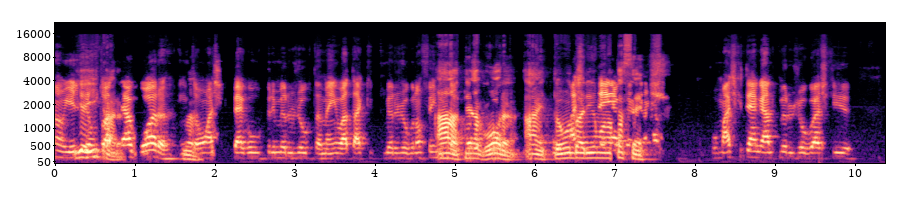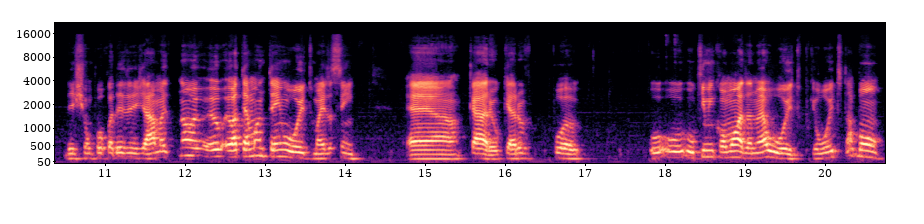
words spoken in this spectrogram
Não, e ele e perguntou aí, cara, até agora, é. então é. acho que pega o primeiro jogo também, o ataque do primeiro jogo não fez Ah, até agora? Ah, então eu daria uma nota 7. Ganhado, por mais que tenha ganhado o primeiro jogo, eu acho que deixou um pouco a desejar, mas não, eu, eu até mantenho o 8, mas assim, é, cara, eu quero, pô, o, o, o que me incomoda não é o 8, porque o 8 tá bom.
